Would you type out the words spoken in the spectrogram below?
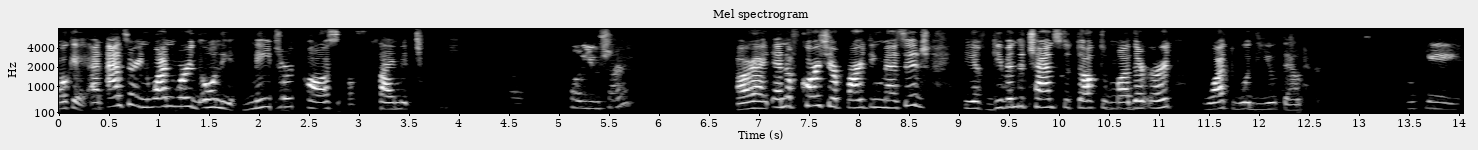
Okay, and answer in one word only. Major cause of climate change. Um, pollution. All right. And of course, your parting message. If given the chance to talk to Mother Earth, what would you tell her? Okay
